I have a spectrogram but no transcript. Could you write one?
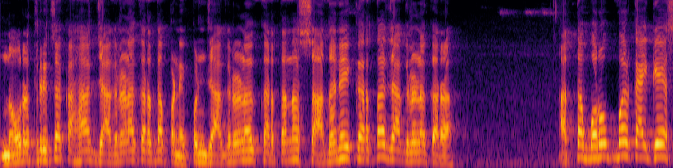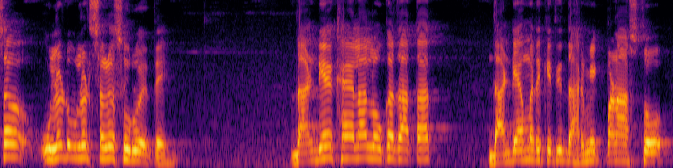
नवरात्रीचा काळ जागरणा करता पण आहे पण जागरण करताना साधने करता जागरण करा. आत्ता बरोबर काय काय असं उलट उलट सगळं सुरू येते. दांडिया खेळायला लोक जातात. दांडियामध्ये किती धार्मिकपणा असतो.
